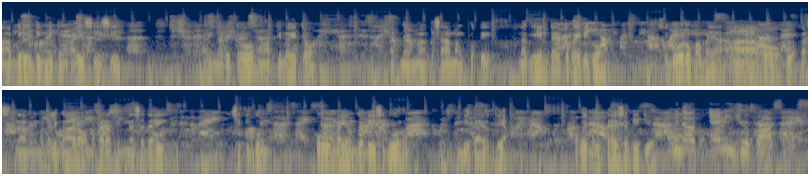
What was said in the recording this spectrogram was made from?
ah, building nitong ICC, ay narito, mga Pinoy ito, at may mga kasamang puti. Naghihintay ito kay Digong. Siguro mamaya ah, o bukas ng madaling araw makarating na sa Dahig si Digong. O ngayong gabi siguro. Hindi tayo tiyak. Okay, balik tayo sa video. Without any due process.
